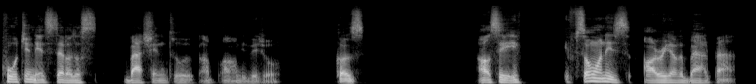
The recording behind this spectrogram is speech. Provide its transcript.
coaching instead of just bashing to a, a individual? Cause I'll say if, if someone is already on a bad path,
